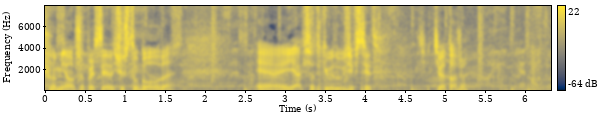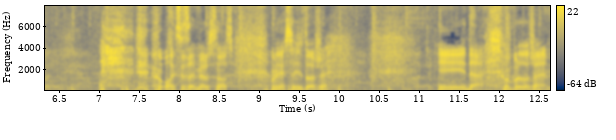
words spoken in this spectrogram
У меня уже преследует чувство голода. Э, Я все-таки уйду в дефицит. Тебя тоже? У Макса замерз нос. У меня, кстати, тоже. И да, мы продолжаем.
